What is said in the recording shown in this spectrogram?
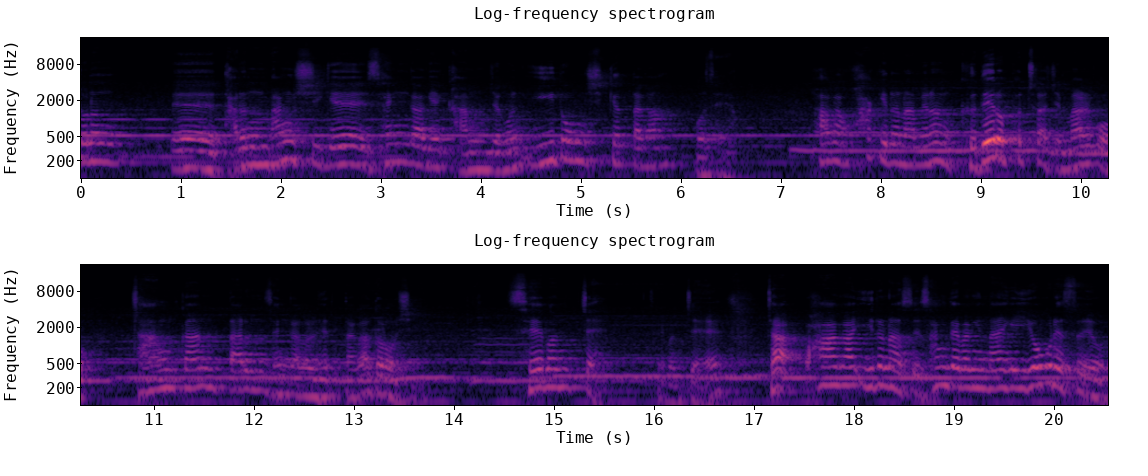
또는 예, 다른 방식의 생각의 감정을 이동시켰다가 보세요. 화가 확 일어나면은 그대로 표출하지 말고 잠깐 다른 생각을 했다가 돌아오십니다. 세 번째, 세 번째. 자, 화가 일어났어요. 상대방이 나에게 욕을 했어요.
